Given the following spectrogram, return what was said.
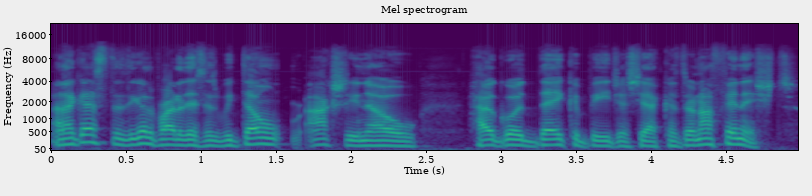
And I guess the, the other part of this is we don't actually know how good they could be just yet because they're not finished.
